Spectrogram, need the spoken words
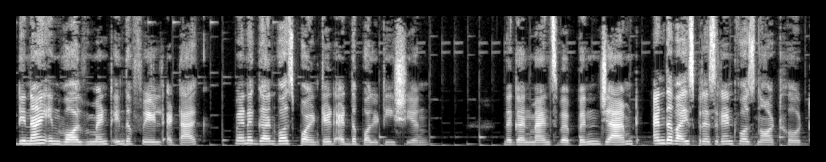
deny involvement in the failed attack when a gun was pointed at the politician. The gunman's weapon jammed and the vice president was not hurt.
